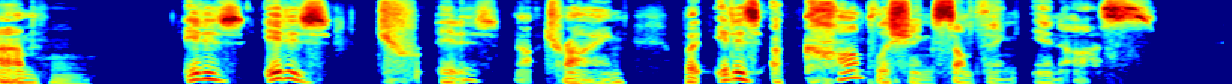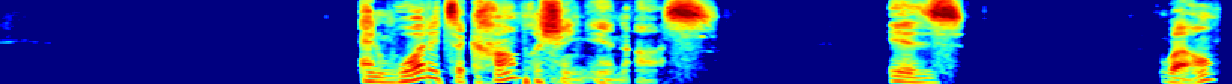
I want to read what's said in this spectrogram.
Um, Hmm. it is it is tr- it is not trying, but it is accomplishing something in us. And what it's accomplishing in us is well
